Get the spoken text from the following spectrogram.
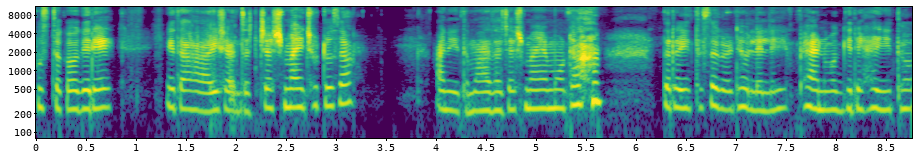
पुस्तकं वगैरे इथं हा ईशानचा चष्मा आहे छोटूसा. आणि इथं माझा चष्मा आहे मोठा. तर इथं सगळं ठेवलेलं आहे. फॅन वगैरे आहे इथं.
